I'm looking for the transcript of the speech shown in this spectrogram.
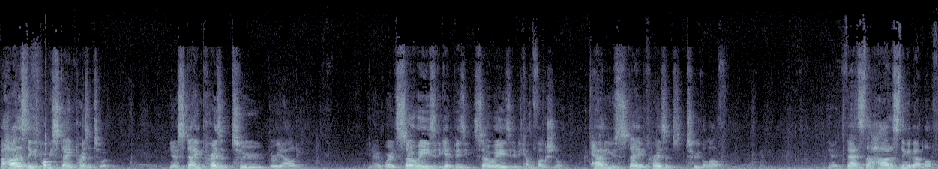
the hardest thing is probably staying present to it. You know, staying present to the reality. You know, where it's so easy to get busy, so easy to become functional. How do you stay present to the love? You know, that's the hardest thing about love.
